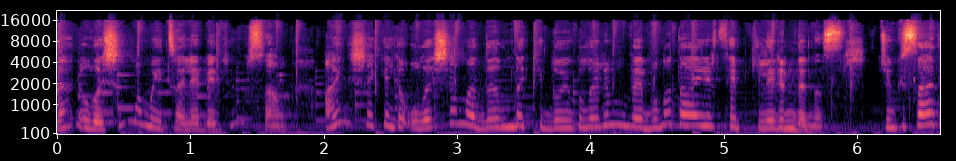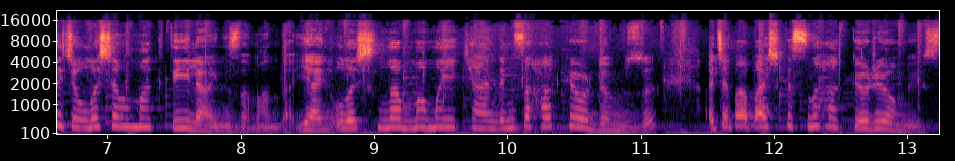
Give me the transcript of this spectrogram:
Ben ulaşılmamayı talep ediyorsam aynı şekilde ulaşamadığımdaki duygularım ve buna dair tepkilerim de nasıl? Çünkü sadece ulaşamamak değil aynı zamanda. Yani ulaşılamamayı kendimize hak gördüğümüzü acaba başkasına hak görüyor muyuz?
